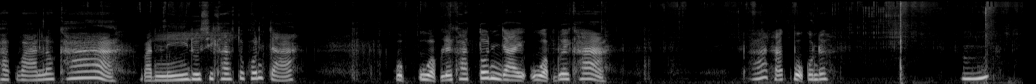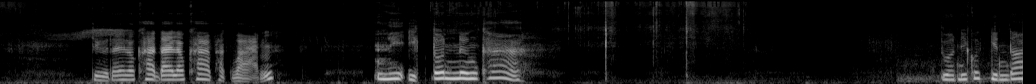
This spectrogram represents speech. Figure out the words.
ผักหวานแล้วค่ะ วันนี้ดูสิคะทุกคนจ๋าอวบอวบๆเลยค่ะ ต้นใหญ่อวบด้วยค่ะพาดหักปุกกันเด้อหืมเจอได้แล้วค่ะได้แล้วค่ะผักหวาน นี่อีกต้นหนึ่งค่ะ ตัวนี้ก็กินได้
